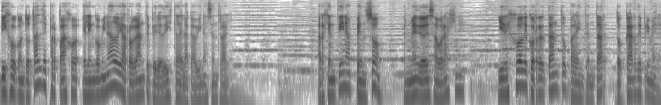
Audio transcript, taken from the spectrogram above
dijo con total desparpajo el engominado y arrogante periodista de la cabina central. Argentina pensó en medio de esa vorágine y dejó de correr tanto para intentar tocar de primera.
